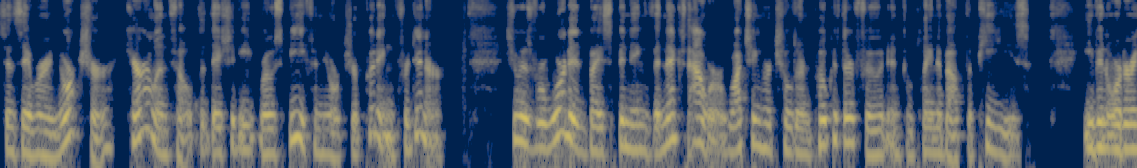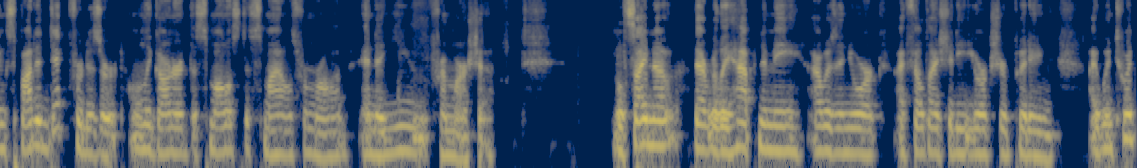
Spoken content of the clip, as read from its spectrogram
Since they were in Yorkshire, Carolyn felt that they should eat roast beef and Yorkshire pudding for dinner. She was rewarded by spending the next hour watching her children poke at their food and complain about the peas. Even ordering spotted dick for dessert only garnered the smallest of smiles from Rob and a you from Marcia. Little side note, that really happened to me. I was in York. I felt I should eat Yorkshire pudding. I went to a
